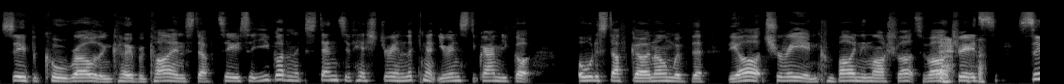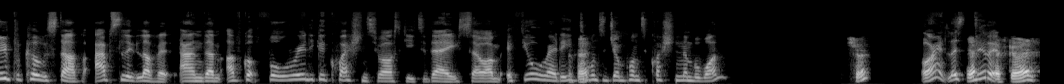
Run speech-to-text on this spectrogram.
super cool role in Cobra Kai and stuff too. So you've got an extensive history, and looking at your Instagram, you've got all the stuff going on with the the archery and combining martial arts with archery. it's super cool stuff. Absolutely love it. And um, I've got four really good questions to ask you today. So um, if you're ready, okay. do you want to jump on to question number one? Sure. All right, let's yeah, do it. Let's go ahead.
